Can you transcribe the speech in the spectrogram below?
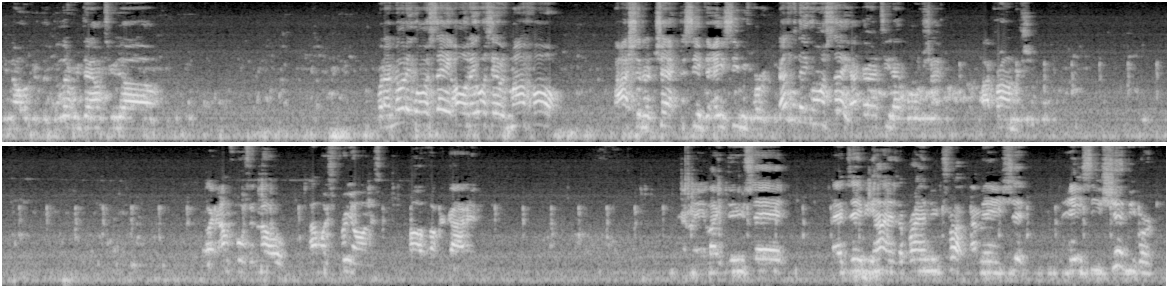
you know, delivery down to, um, but I know they're gonna say, oh, they're gonna say it was my fault. I should have checked to see if the AC was working. That's what they're gonna say. I guarantee that bullshit. I promise you. Like I'm supposed to know how much freon this motherfucker got in. I mean, like dude said, that JB Hunt is a brand new truck. I mean, shit, the AC should be working.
